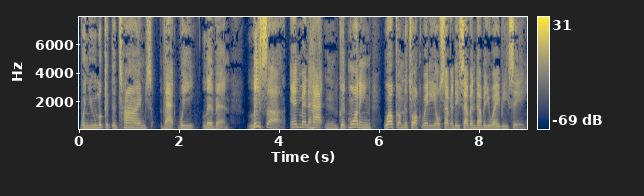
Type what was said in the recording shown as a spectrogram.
when you look at the times that we live in. Lisa in Manhattan, good morning. Welcome to Talk Radio 77 WABC.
